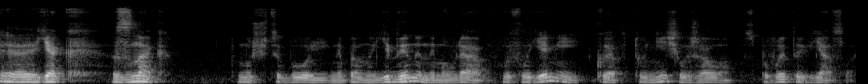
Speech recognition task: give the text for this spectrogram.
е, як знак тому що це було, напевно, єдине немовля в Вифлеємі, яке в ту ніч лежало сповите в яслах.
